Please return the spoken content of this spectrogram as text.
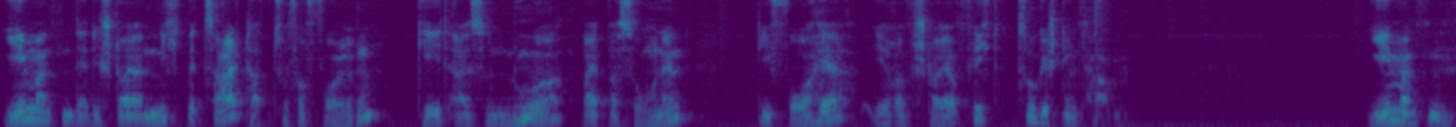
Jemanden, der die Steuern nicht bezahlt hat, zu verfolgen, geht also nur bei Personen, die vorher ihrer Steuerpflicht zugestimmt haben. Jemanden,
